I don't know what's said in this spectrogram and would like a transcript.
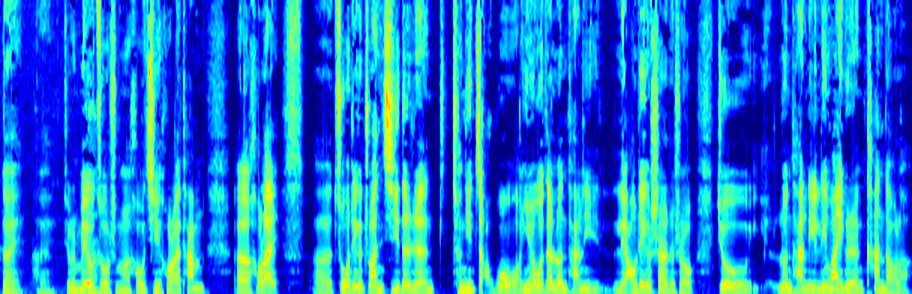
对对，就是没有做什么后期。后来他们，呃，后来，呃，做这个专辑的人曾经找过我，因为我在论坛里聊这个事儿的时候，就论坛里另外一个人看到了，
